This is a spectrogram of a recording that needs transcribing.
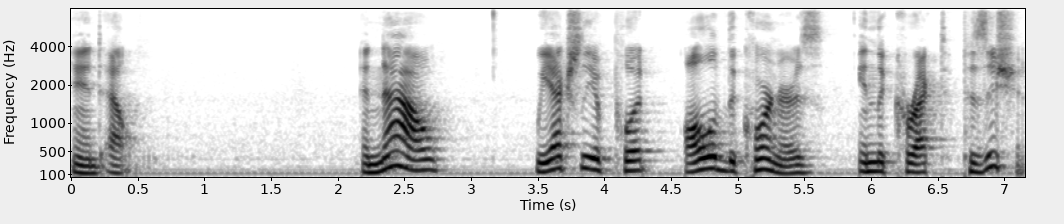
and L. And now we actually have put all of the corners in the correct position.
